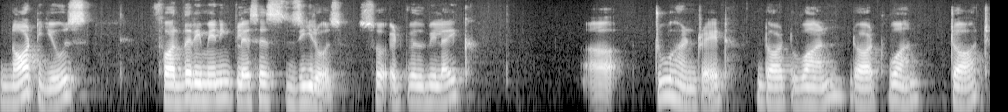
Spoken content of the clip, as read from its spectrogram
not use for the remaining places zeros. So it will be like uh, 200 dot 1 dot 1 dot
